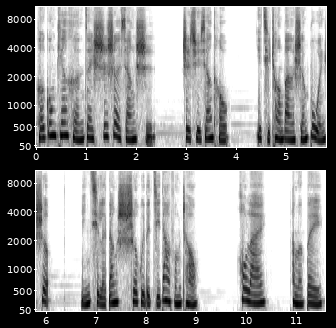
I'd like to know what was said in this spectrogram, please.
和宫天恒在诗社相识，志趣相投，一起创办了神部文社，引起了当时社会的极大风潮。后来，他们被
